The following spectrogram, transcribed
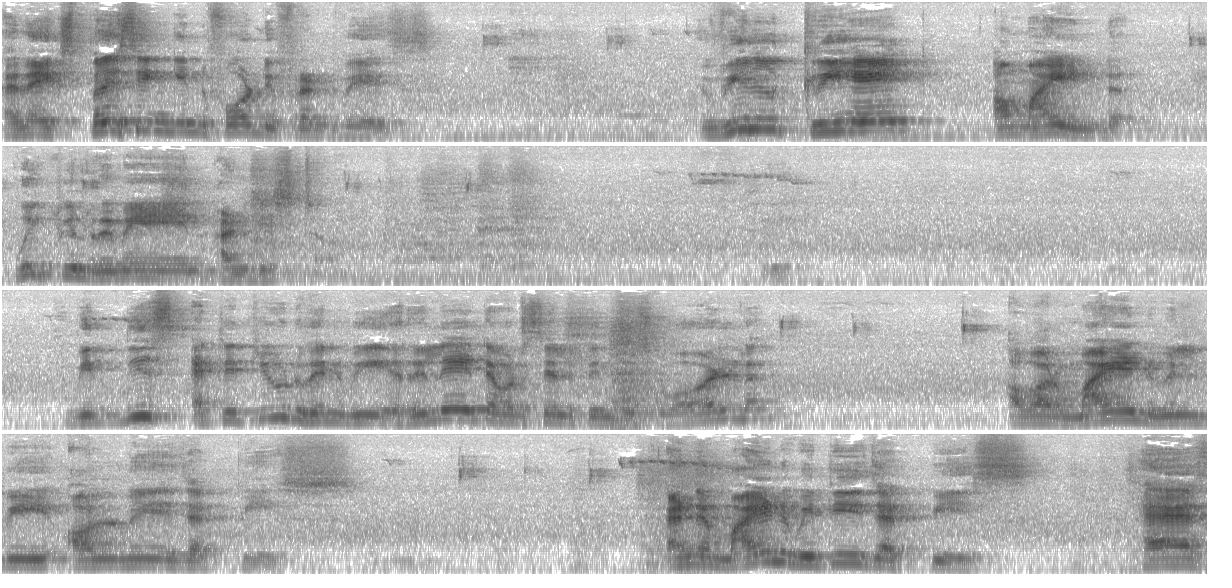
and expressing in four different ways will create a mind which will remain undisturbed. With this attitude, when we relate ourselves in this world, our mind will be always at peace. And a mind which is at peace has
